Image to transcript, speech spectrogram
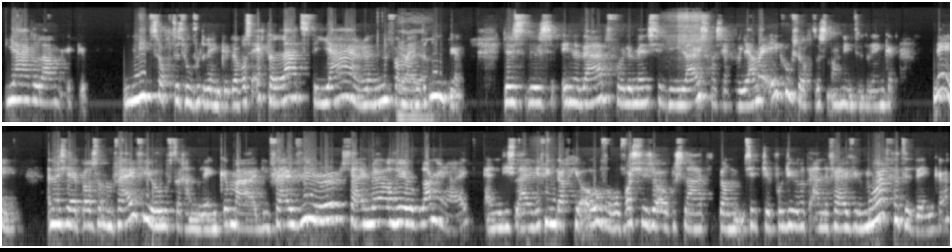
jarenlang ik niet ochtends hoeven drinken. Dat was echt de laatste jaren van ja, mijn ja. drinken. Dus, dus inderdaad, voor de mensen die luisteren, zeggen van ja, maar ik hoef ochtends nog niet te drinken. Nee, en als jij pas om vijf uur hoeft te gaan drinken, maar die vijf uur zijn wel heel belangrijk. En die sla je geen dagje over. Of als je zo overslaat, dan zit je voortdurend aan de vijf uur morgen te denken.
